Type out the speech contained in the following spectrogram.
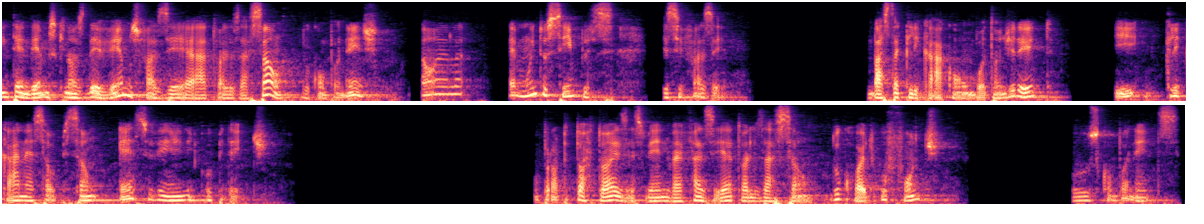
entendemos que nós devemos fazer a atualização do componente, então ela é muito simples de se fazer. Basta clicar com o botão direito e clicar nessa opção SVN Update. O próprio Tortoise SVN vai fazer a atualização do código fonte dos componentes.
